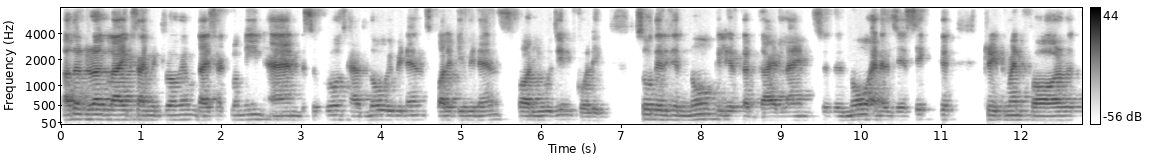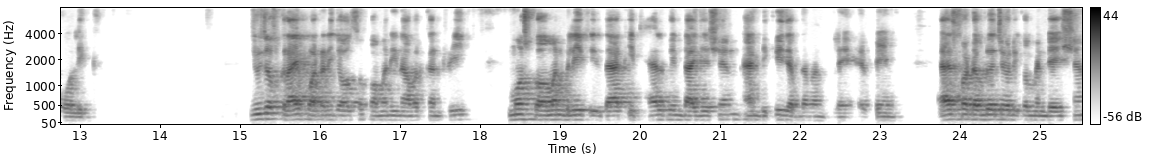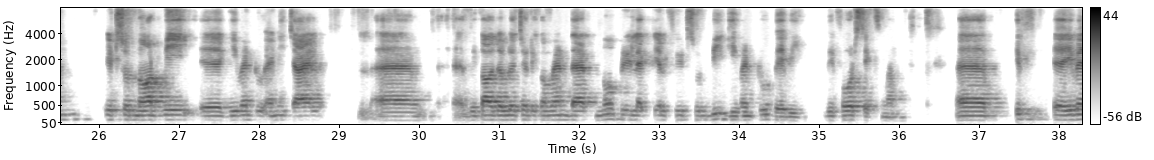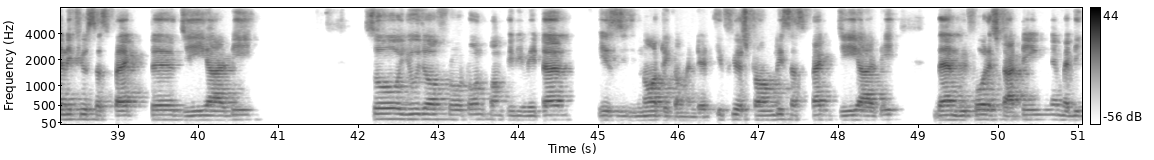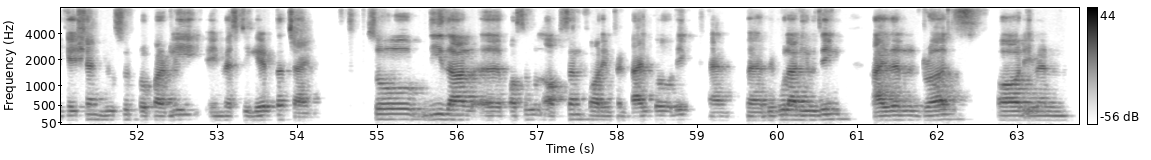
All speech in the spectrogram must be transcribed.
Other drugs like cimetropium, dicyclomine, and sucrose have low evidence, quality evidence for use in colic. So there is a no clear-cut guidelines. So there is no analgesic treatment for colic. Use of gripe water is also common in our country. Most common belief is that it helps in digestion and decrease abdominal pain. As for WHO recommendation, it should not be uh, given to any child uh, because WHO recommend that no prelactal feed should be given to baby before six months. Uh, if uh, even if you suspect uh, GERD, so use of proton pump inhibitor is not recommended. If you strongly suspect GERD, then before starting a medication you should properly investigate the child so these are uh, possible options for infantile colic and uh, people are using either drugs or even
